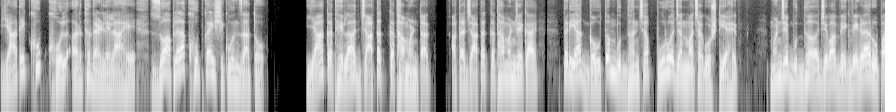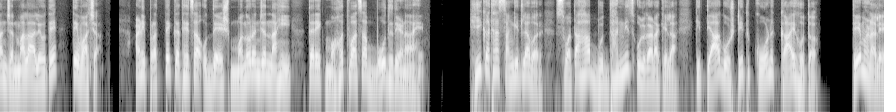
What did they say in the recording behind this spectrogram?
यात एक खूप खोल अर्थ दडलेला आहे जो आपल्याला खूप काही शिकवून जातो. या कथेला जातक कथा म्हणतात. आता जातक कथा म्हणजे काय? तर या गौतम बुद्धांच्या पूर्वजन्माच्या गोष्टी आहेत. म्हणजे बुद्ध जेव्हा वेगवेगळ्या रूपांत जन्माला आले होते तेव्हाच्या. आणि प्रत्येक कथेचा उद्देश मनोरंजन नाही तर एक महत्त्वाचा बोध देणं आहे. ही कथा सांगितल्यावर स्वतः बुद्धांनीच उलगाडा केला की त्या गोष्टीत कोण काय होतं. ते म्हणाले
